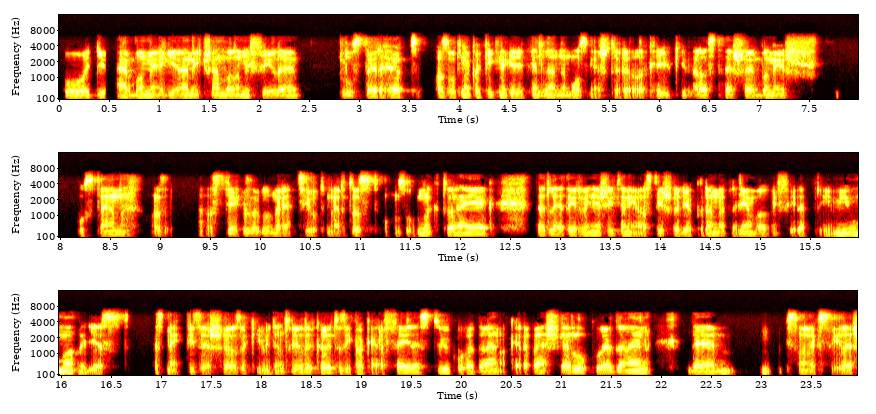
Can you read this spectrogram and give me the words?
hogy árban megjelenítsen valamiféle plusz terhet azoknak, akiknek egyébként lenne mozgástere a lakhelyük kiválasztásában, és pusztán az választják az agglomerációt, mert azt vonzóbbnak találják. Tehát lehet érvényesíteni azt is, hogy akkor annak legyen valamiféle prémiuma, hogy ezt ezt megfizesse az, aki úgy dönt, hogy oda költözik, akár a fejlesztők oldalán, akár a vásárlók oldalán, de viszonylag széles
